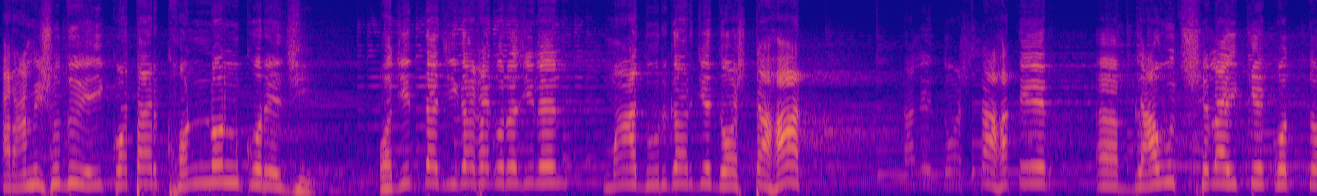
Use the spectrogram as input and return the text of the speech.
আর আমি শুধু এই কথার খণ্ডন করেছি। অজিতদা জিজ্ঞাসা করেছিলেন, মা দুর্গার যে দশটা হাত তাহলে দশটা হাতের ব্লাউজ সেলাই কে করতো?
